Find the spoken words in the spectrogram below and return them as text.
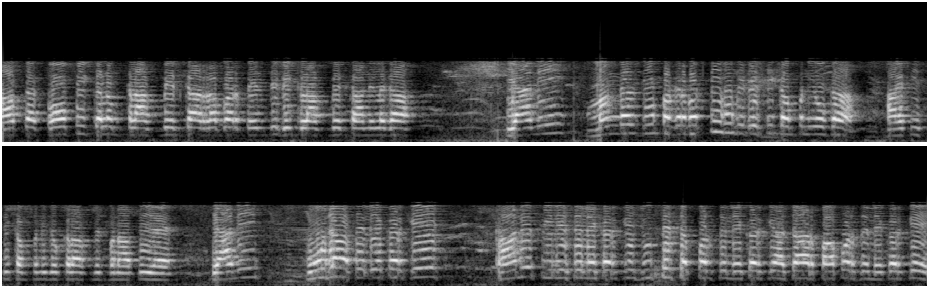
आपका कॉपी कलम क्लासमेट का रबर पेंसिल भी क्लासमेट का आने लगा। यानी मंगल दीप अगरबत्ती भी विदेशी कंपनियों का आईटीसी कंपनी जो क्लासमेट बनाती है। यानी पूजा से लेकर के, खाने पीने से लेकर के, जूते चप्पल से लेकर के, अचार पापड़ से लेकर के,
